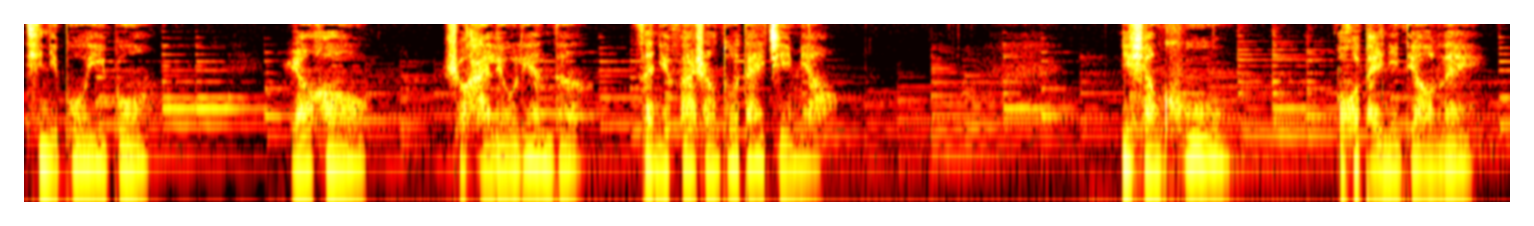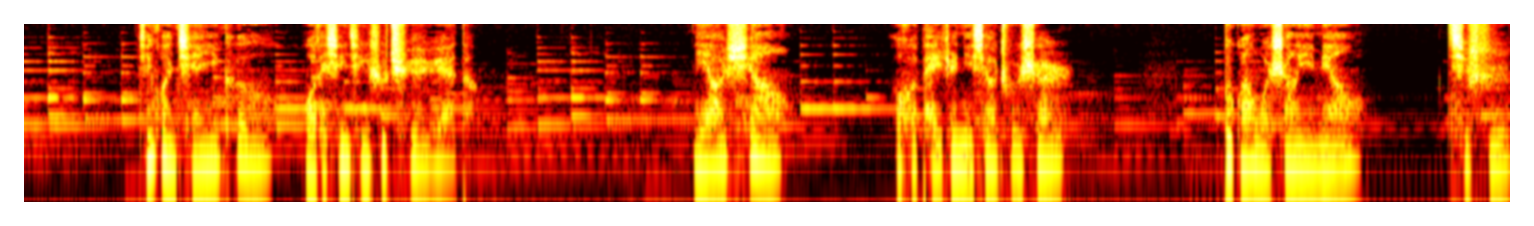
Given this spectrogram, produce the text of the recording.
替你拨一拨。然后，手还留恋的在你发上多待几秒。你想哭，我会陪你掉泪。尽管前一刻我的心情是雀跃的。你要笑，我会陪着你笑出声儿。不管我上一秒其实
